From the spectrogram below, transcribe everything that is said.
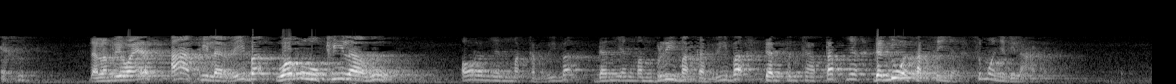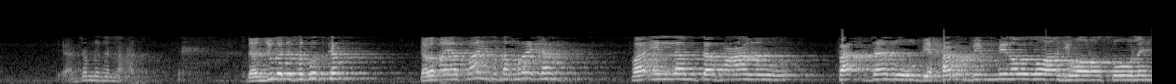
Dalam riwayat akilar riba wa mukilahu. Orang yang makan riba dan yang memberi makan riba dan pencatatnya dan dua saksinya semuanya dilaknat. Diancam dengan laknat. Dan juga disebutkan dalam ayat lain tentang mereka, fa in lam taf'alu fa'zanu biharbin minallahi wa rasulih.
